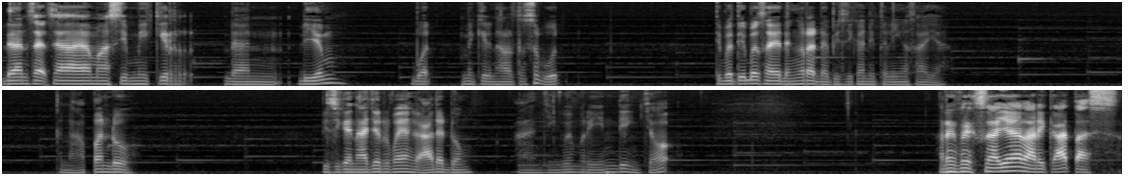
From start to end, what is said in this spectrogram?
Dan saat saya masih mikir dan diem buat mikirin hal tersebut, tiba-tiba saya dengar ada bisikan di telinga saya. Kenapa do? Bisikan aja rupanya nggak ada dong. Anjing gue merinding, cok. Refleks saya lari ke atas,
